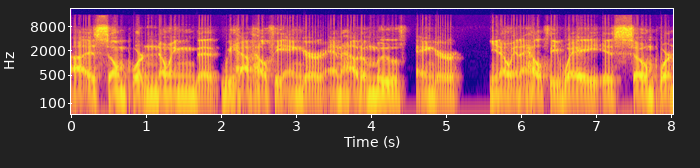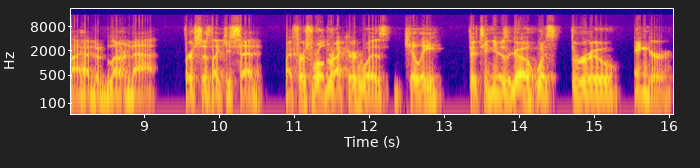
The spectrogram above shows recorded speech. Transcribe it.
Uh, is so important knowing that we have healthy anger and how to move anger you know in a healthy way is so important i had to learn that versus like you said my first world record was Kili 15 years ago was through anger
